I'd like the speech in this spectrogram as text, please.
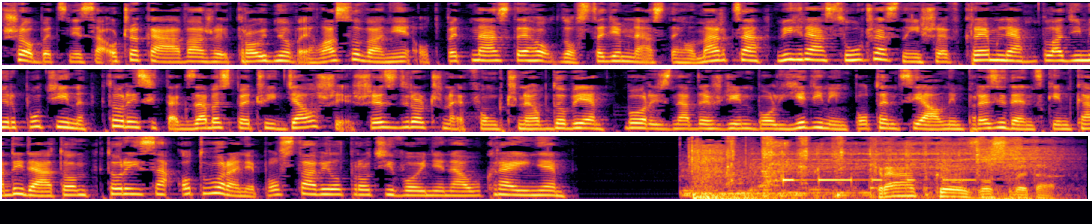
Všeobecne sa očakáva, že trojdňové hlasovanie od 15. do 17. marca vyhrá súčasný šéf Kremľa Vladimír Putin, ktorý si tak zabezpečí ďalšie 6-ročné funkčné obdobie. Boris Nadeždin bol jediným potenciálnym novým prezidentským kandidátom, ktorý sa otvorene postavil proti vojne na Ukrajine. Krátko zo sveta.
